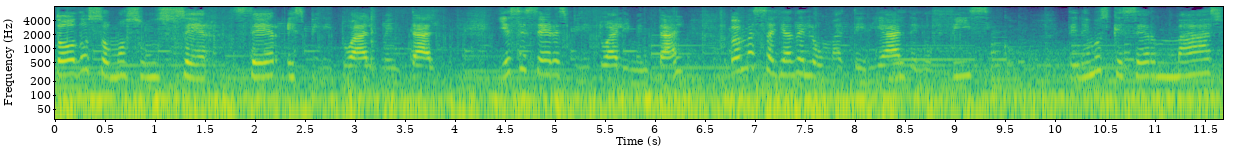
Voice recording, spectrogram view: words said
Todos somos un ser, ser espiritual, mental. Y ese ser espiritual y mental va más allá de lo material, de lo físico. Tenemos que ser más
